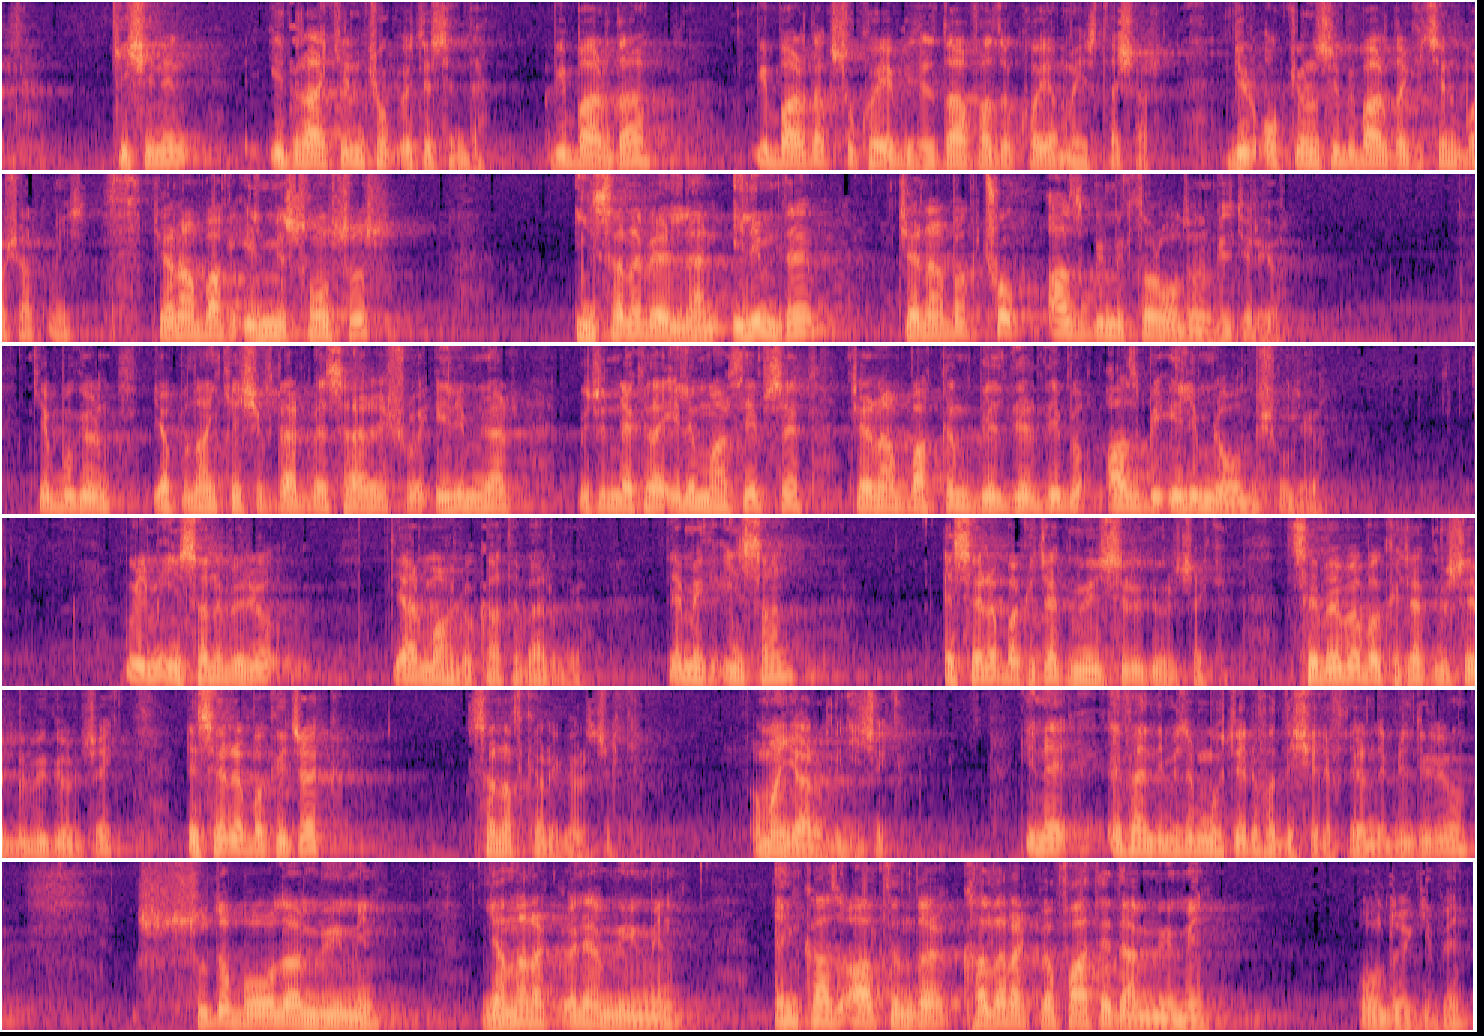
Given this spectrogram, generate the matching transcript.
kişinin idrakinin çok ötesinde. Bir bardağa bir bardak su koyabiliriz. Daha fazla koyamayız, taşar. Bir okyanusu bir bardak içine boşaltmayız. Cenab-ı Hak ilmi sonsuz. İnsana verilen ilim de Cenab-ı Hak çok az bir miktar olduğunu bildiriyor. Ki bugün yapılan keşifler vesaire şu ilimler bütün ne kadar ilim varsa hepsi Cenab-ı Hakk'ın bildirdiği bir az bir ilimle olmuş oluyor. Bu ilmi insanı veriyor, diğer mahlukatı vermiyor. Demek ki insan esere bakacak, müessiri görecek. Sebebe bakacak, müsebbibi görecek. Esere bakacak, sanatkarı görecek. Aman ya Rabbi diyecek. Yine efendimizin muhtelif hadis-i şeriflerinde bildiriyor. Suda boğulan mümin, yanarak ölen mümin, enkaz altında kalarak vefat eden mümin olduğu gibi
